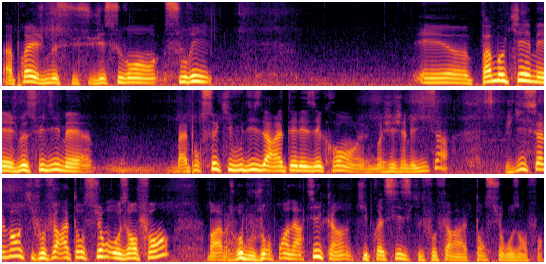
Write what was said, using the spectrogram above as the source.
Après, j'ai souvent souri et euh, pas moqué, mais je me suis dit, mais bah, pour ceux qui vous disent d'arrêter les écrans, moi j'ai jamais dit ça. Je dis seulement qu'il faut faire attention aux enfants. Bah, je, reprends un article hein, qui précise qu'il faut faire attention aux enfants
